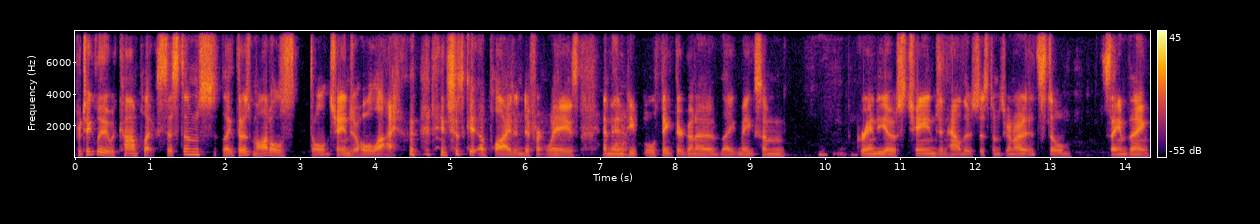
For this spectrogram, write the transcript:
particularly with complex systems like those models don't change a whole lot they just get applied in different ways and then Yeah. people think they're going to like make some grandiose change in how those systems are going to it's still same thing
